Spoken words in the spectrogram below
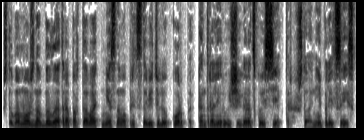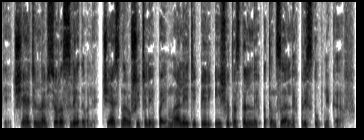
чтобы можно было отрапортовать местному представителю Корпы, контролирующий городской сектор, что они, полицейские, тщательно все расследовали, часть нарушителей поймали и теперь ищут остальных потенциальных преступников.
